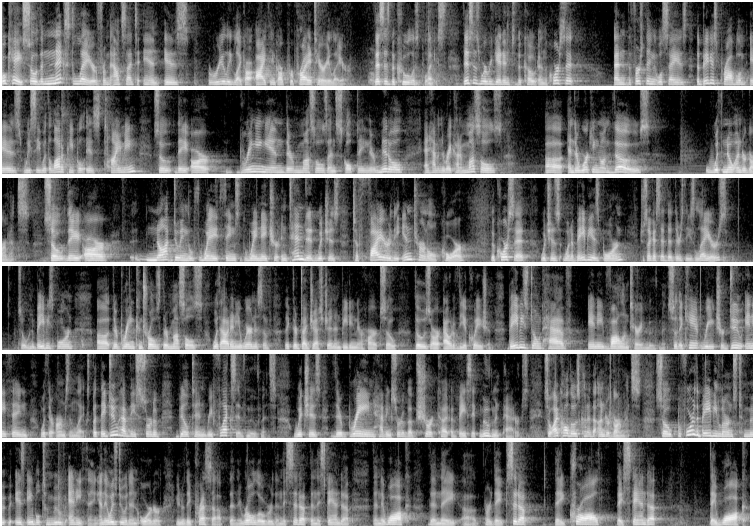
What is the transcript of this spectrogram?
Okay, so the next layer from the outside to in is really like our, I think, our proprietary layer. This is the coolest place. This is where we get into the coat and the corset. And the first thing that we'll say is the biggest problem is we see with a lot of people is timing. So they are bringing in their muscles and sculpting their middle and having the right kind of muscles, uh, and they're working on those with no undergarments. So they are not doing the way things the way nature intended, which is to fire the internal core, the corset, which is when a baby is born. Just like I said, that there's these layers. So when a baby's born, uh, their brain controls their muscles without any awareness of like their digestion and beating their heart. So those are out of the equation. Babies don't have any voluntary movement. So they can't reach or do anything with their arms and legs. But they do have these sort of built in reflexive movements, which is their brain having sort of a shortcut of basic movement patterns. So I call those kind of the undergarments. So before the baby learns to move, is able to move anything, and they always do it in order. You know, they press up, then they roll over, then they sit up, then they stand up, then they walk, then they uh, or they sit up, they crawl, they stand up, they walk,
